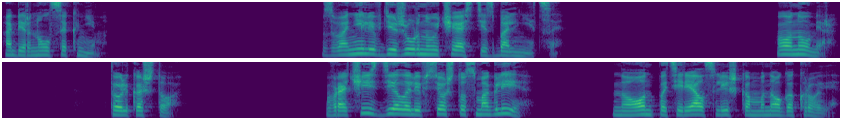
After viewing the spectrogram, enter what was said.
обернулся к ним. Звонили в дежурную часть из больницы. Он умер. Только что. Врачи сделали все, что смогли, но он потерял слишком много крови.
